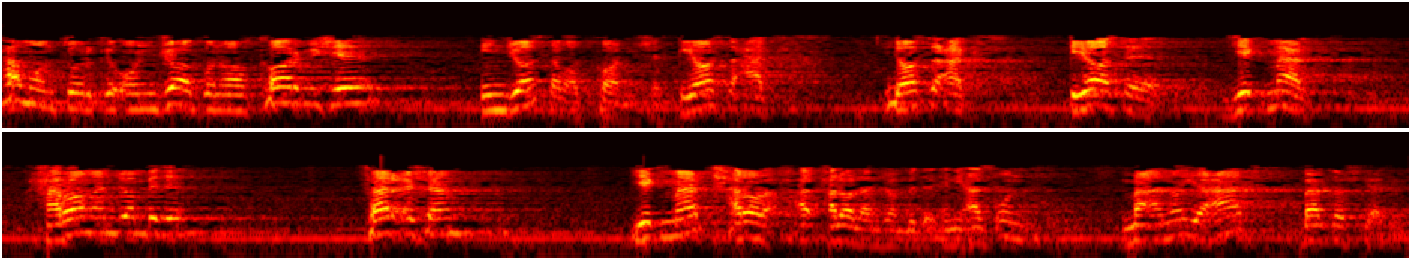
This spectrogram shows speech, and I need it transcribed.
همونطور که اونجا گناهکار میشه اینجا ثوابکار میشه. قیاس عکس. قیاس عکس. قیاس یک مرد حرام انجام بده فرعش هم یک مرد حلال انجام بده. یعنی از اون معنای عکس برداشت کردیم.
